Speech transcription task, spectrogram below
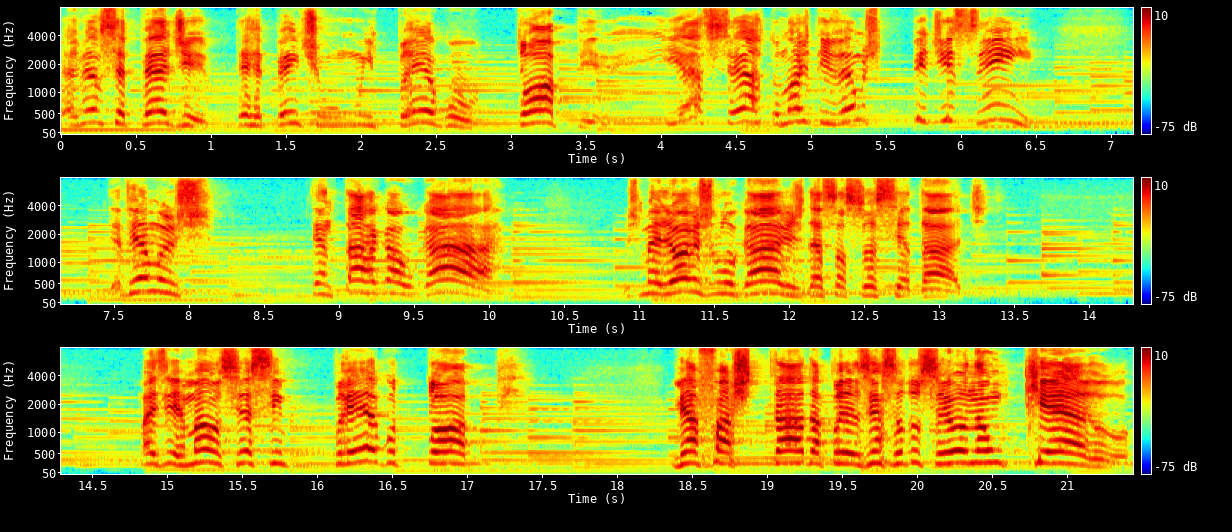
às vezes você pede, de repente, um emprego top, e é certo, nós devemos pedir sim, devemos tentar galgar os melhores lugares dessa sociedade. Mas, irmão, se esse emprego top me afastar da presença do Senhor, não quero.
